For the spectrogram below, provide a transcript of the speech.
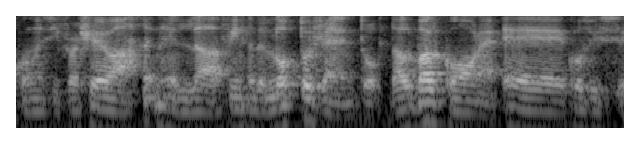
come si faceva nella fine dell'Ottocento, dal balcone, e così si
